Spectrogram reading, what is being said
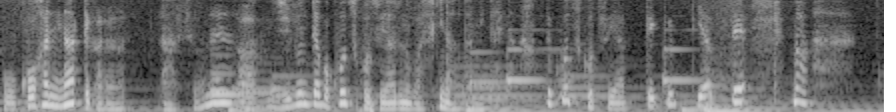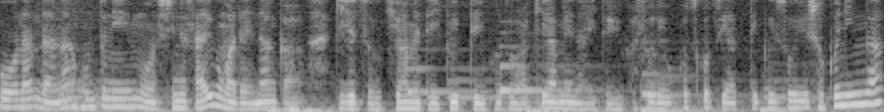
こう後半になってからなんですよね。あ自分ってやっぱコツコツやるのが好きなんだみたいな。でコツコツやっていくってやってまあこうなんだな本当にもう死ぬ最後までなんか技術を極めていくっていうことを諦めないというかそれをコツコツやっていくそういう職人が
